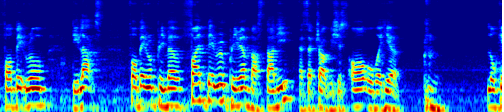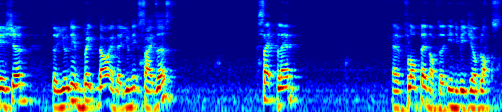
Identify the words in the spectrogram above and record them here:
4 bedroom deluxe, 4 bedroom premium, 5 bedroom premium plus study, etc., which is all over here. Location, the unit breakdown and the unit sizes, site plan, and floor plan of the individual blocks.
